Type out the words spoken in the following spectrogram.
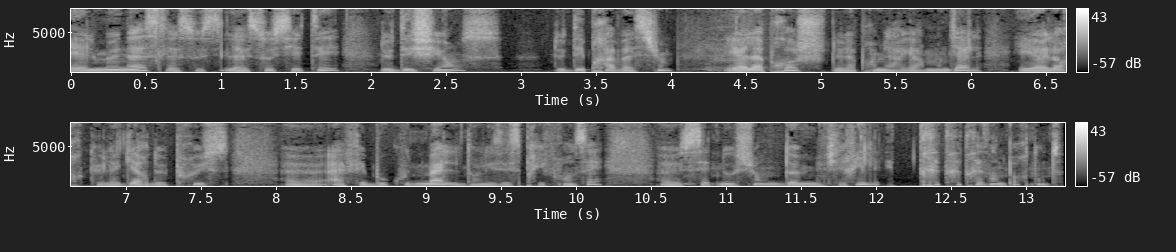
et elle menace la société de déchéance de dépravation. Et à l'approche de la Première Guerre mondiale, et alors que la guerre de Prusse euh, a fait beaucoup de mal dans les esprits français, euh, cette notion d'homme viril est très très très importante.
